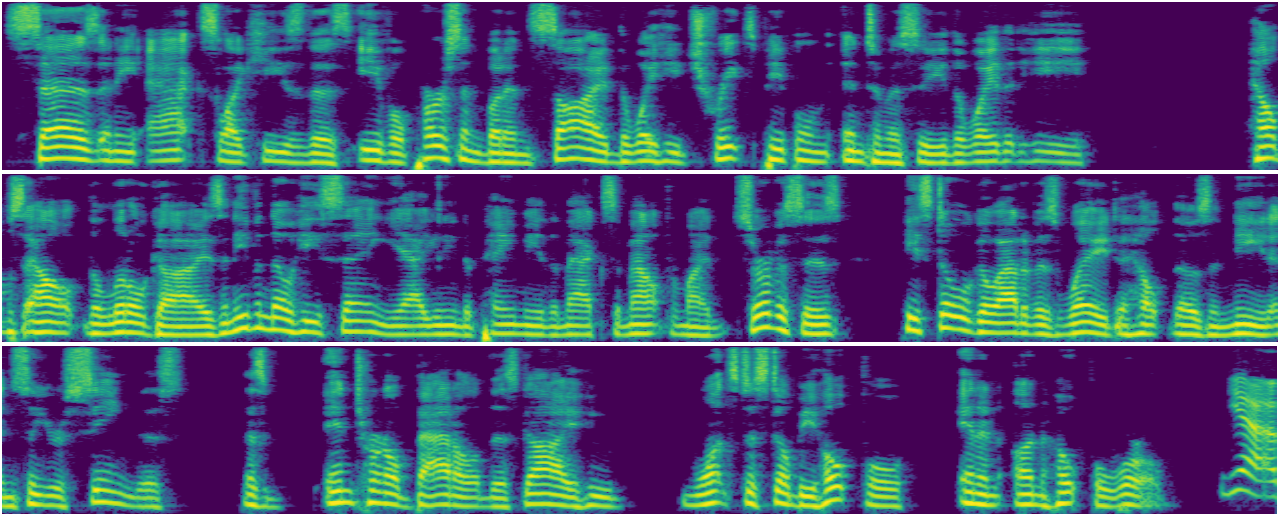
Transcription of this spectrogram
says and he acts like he's this evil person, but inside the way he treats people in intimacy, the way that he helps out the little guys. And even though he's saying, yeah, you need to pay me the max amount for my services, he still will go out of his way to help those in need. And so you're seeing this, this internal battle of this guy who wants to still be hopeful in an unhopeful world. Yeah,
